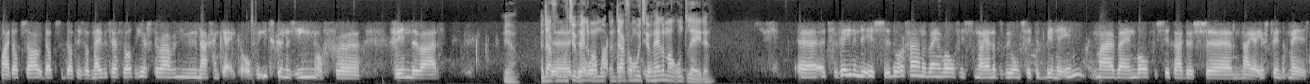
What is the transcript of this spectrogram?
Maar dat, zou, dat, dat is wat mij betreft wel het eerste waar we nu naar gaan kijken. Of we iets kunnen zien of uh, vinden waar... Ja, en daarvoor, de, moet, u hem helemaal, en daarvoor moet u hem helemaal ontleden. Uh, het vervelende is, de organen bij een walvis, nou ja, net als bij ons zit het binnenin. Maar bij een walvis zit daar dus, uh, nou ja, eerst 20 meter,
